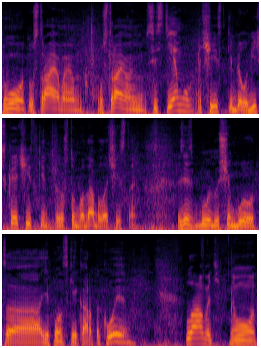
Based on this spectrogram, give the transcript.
Вот, устраиваем, устраиваем систему очистки, биологической очистки, чтобы вода была чистая. Здесь в будущем будут э, японские карпы кои, плавать. Вот.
